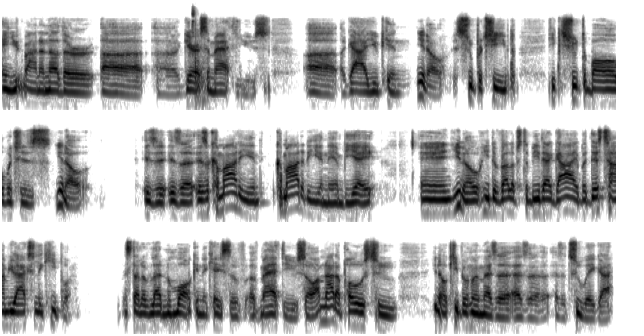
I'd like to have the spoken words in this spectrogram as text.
and you find another uh, uh, Garrison Mathews, uh, a guy you can you know is super cheap. He can shoot the ball, which is you know is a is a is a commodity in commodity in the NBA and you know he develops to be that guy. But this time you actually keep him instead of letting him walk. In the case of of Matthew, so I'm not opposed to you know keeping him as a as a as a two way guy.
